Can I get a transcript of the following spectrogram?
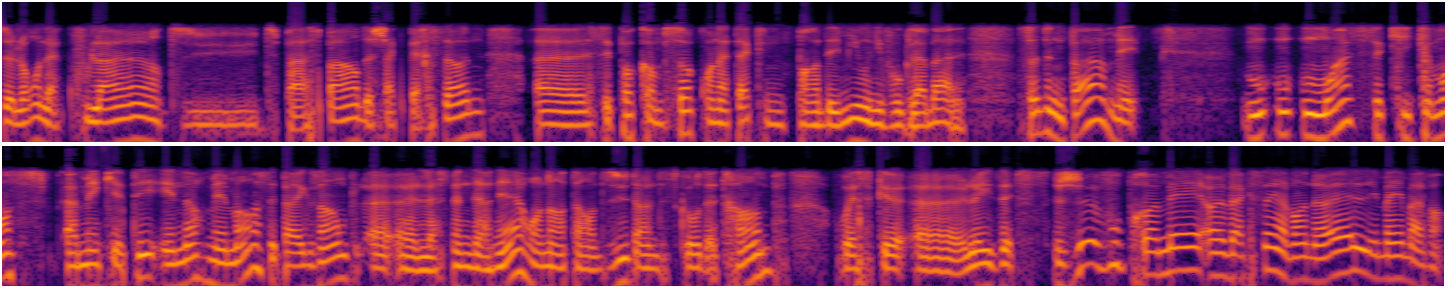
selon la couleur du, du passeport de chaque personne. Euh, c'est pas comme ça qu'on attaque une pandémie au niveau global. Ça d'une part, mais Moi, ce qui commence à m'inquiéter énormément, c'est par exemple euh, euh, la semaine dernière, on a entendu dans le discours de Trump où est-ce que euh, là il disait je vous promets un vaccin avant Noël et même avant.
